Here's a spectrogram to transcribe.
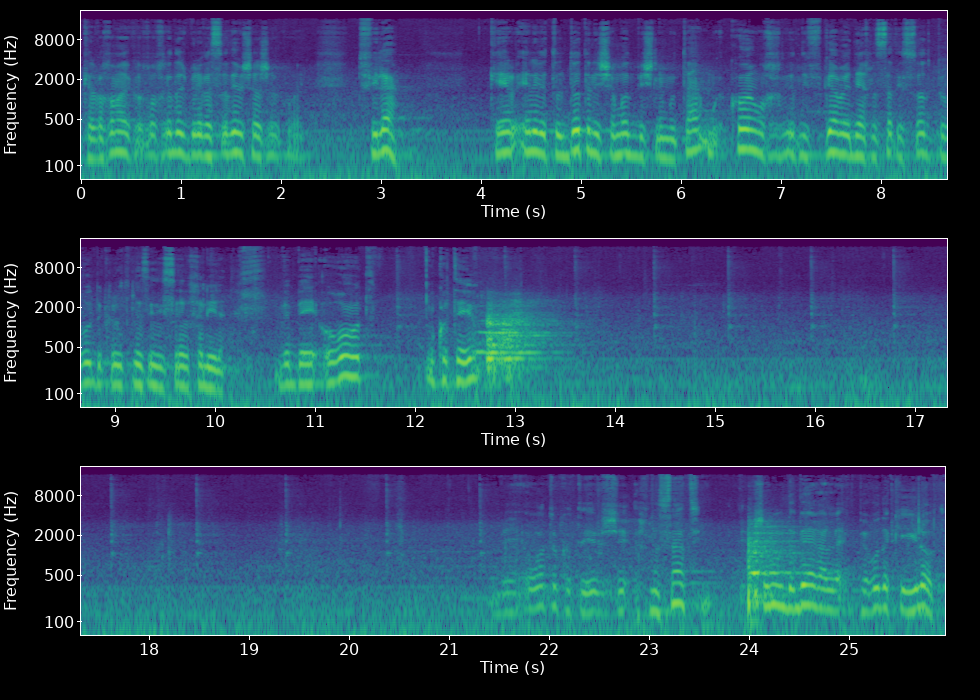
קל וחומר רוח הקדוש בלב השרדים אשר אשר קורא. תפילה, כן, אלה ותולדות הנשמות בשלמותם, כל מוכרח להיות נפגע בידי הכנסת יסוד פירוט בכללות כנסת ישראל חלילה. ובאורות הוא כותב באורות הוא כותב שהכנסת עכשיו הוא מדבר על פירוד הקהילות,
